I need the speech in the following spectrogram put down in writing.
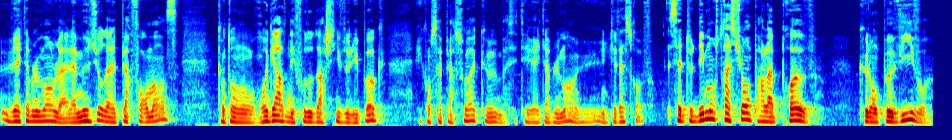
véritablement la, mesure de la performance quand on regarde les photos d'archives de l'époque et qu'on s'aperçoit que bah, c'était véritablement une catastrophe. Cette démonstration par la preuve que l'on peut vivre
